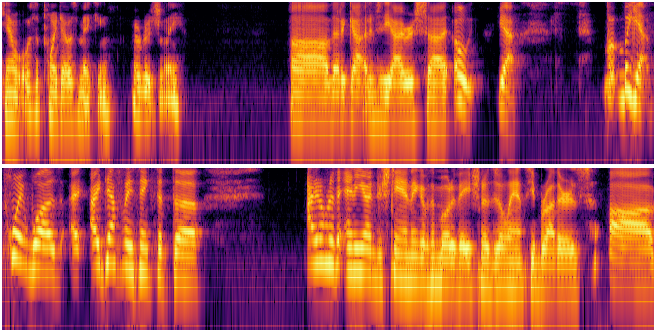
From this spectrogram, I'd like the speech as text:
you know, what was the point I was making originally? Uh, that had gotten into the Irish side. Oh, yeah, but, but yeah, point was, I, I definitely think that the I don't have any understanding of the motivation of the Delancey brothers. Uh,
